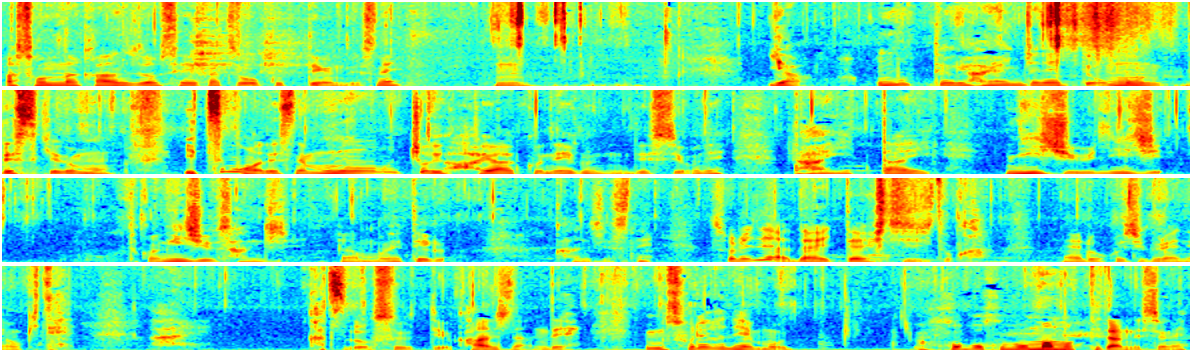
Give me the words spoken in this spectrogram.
まあ、そんな感じの生活を送ってるんですね。うん。いや、思ったより早いんじゃねって思うんですけども、いつもはですね、もうちょい早く寝るんですよね。だいたい22時とか23時にはもう寝てる感じですね。それではだいたい7時とか6時ぐらいに起きて、はい、活動するっていう感じなんで、でもそれはね、もうほぼほぼ守ってたんですよね。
